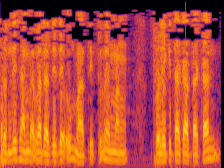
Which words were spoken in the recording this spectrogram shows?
berhenti sampai pada titik umat itu memang boleh kita katakan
